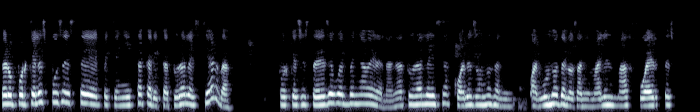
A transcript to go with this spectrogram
Pero ¿por qué les puse esta pequeñita caricatura a la izquierda? Porque si ustedes se vuelven a ver a la naturaleza, ¿cuáles son los algunos de los animales más fuertes,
